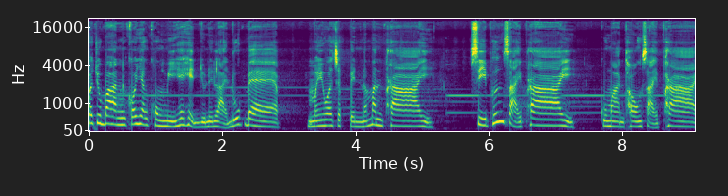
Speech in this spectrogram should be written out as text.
ปัจจุบันก็ยังคงมีให้เห็นอยู่ในหลายรูปแบบ ไม่ว่าจะเป็นน้ำมันพราย สีพึ่งสายพราย กุมารทองสายพราย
